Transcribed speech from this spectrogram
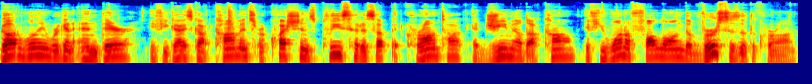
God willing, we're going to end there. If you guys got comments or questions, please hit us up at QuranTalk at gmail.com. If you want to follow along the verses of the Quran,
